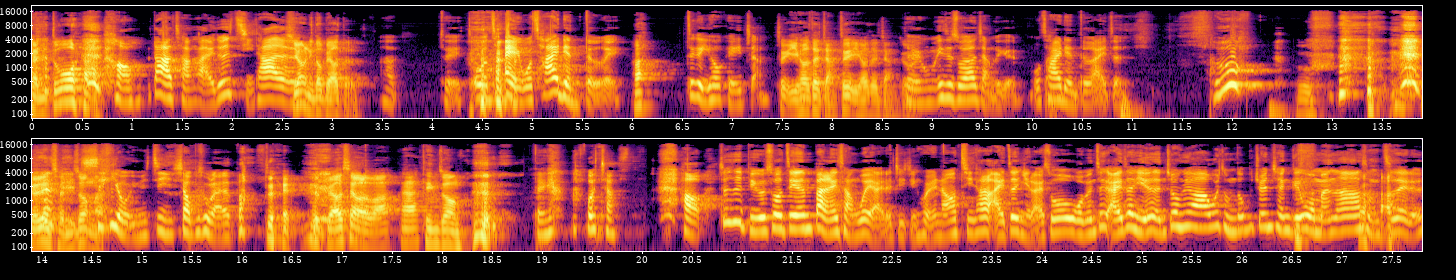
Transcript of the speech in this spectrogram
很多啦。好，大肠癌就是其他的，希望你都不要得。嗯，对我差，哎、欸，我差一点得、欸，哎，啊，这个以后可以讲，这个以后再讲，这个以后再讲。对，我们一直说要讲这个，我差一点得癌症，呜，有点沉重啊，心有余悸，笑不出来了吧？对，不要笑了吧，啊，听众，等一下，我讲。好，就是比如说今天办了一场胃癌的基金会，然后其他的癌症也来说，我们这个癌症也很重要啊，为什么都不捐钱给我们啊，什么之类的，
